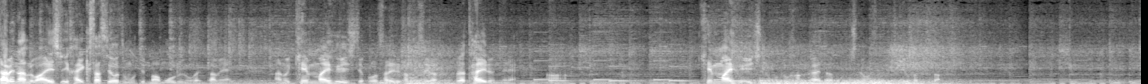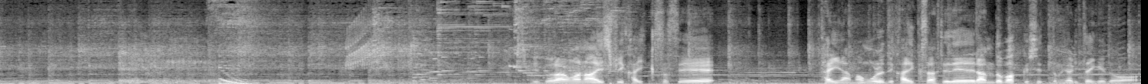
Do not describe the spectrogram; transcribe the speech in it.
ダメなのは HP 回復させようと思って守るのがダメ。あの、剣舞不意打ちで殺される可能性がある。これは耐えるんでね。ああ剣舞不意打ちのことを考えたらこっちの方が全然よかった？で、ドラマの HP 回復させたいな。守るで回復させてランドバックしてってもやりたいけど、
